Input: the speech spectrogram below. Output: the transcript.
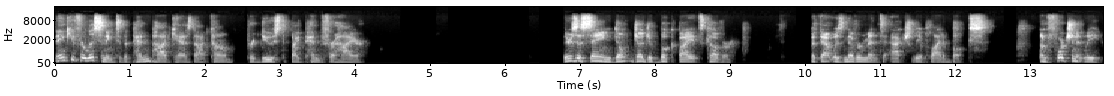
Thank you for listening to the penpodcast.com produced by pen for hire there's a saying, don't judge a book by its cover, but that was never meant to actually apply to books. Unfortunately,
